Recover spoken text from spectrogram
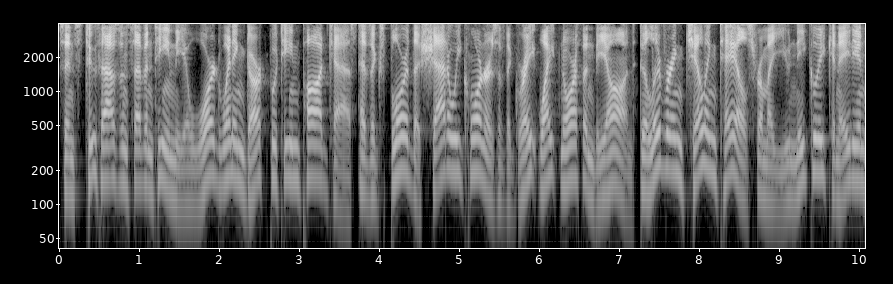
Since 2017, the award winning Dark Poutine podcast has explored the shadowy corners of the Great White North and beyond, delivering chilling tales from a uniquely Canadian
